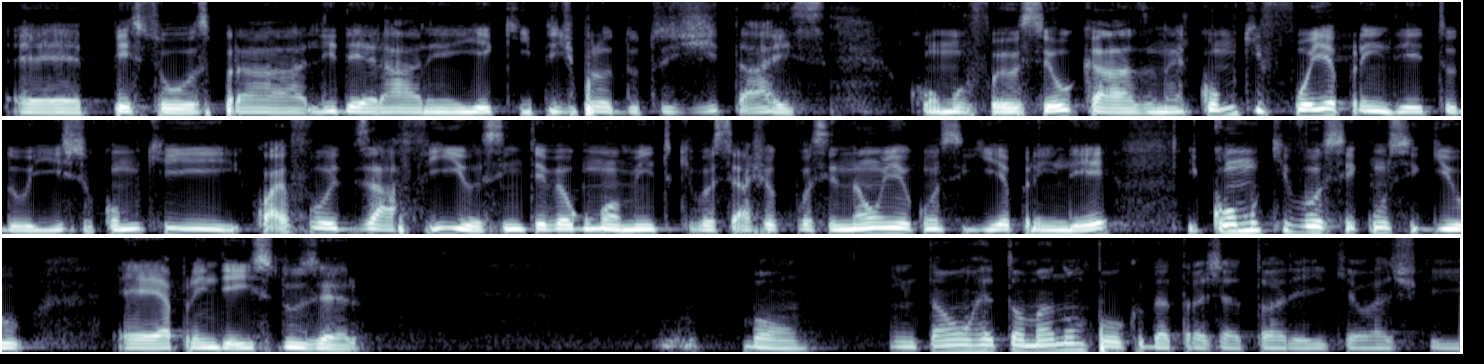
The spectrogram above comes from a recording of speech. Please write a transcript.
é, pessoas para liderarem equipes de produtos digitais como foi o seu caso, né? Como que foi aprender tudo isso? Como que qual foi o desafio? Assim, teve algum momento que você achou que você não ia conseguir aprender e como que você conseguiu é, aprender isso do zero? Bom, então retomando um pouco da trajetória aí que eu acho que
